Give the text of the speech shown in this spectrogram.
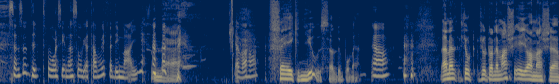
sen så typ två år senare såg jag att han var född i maj. Nej, jag bara, fake news höll du på med. ja. Nej, men 14 14 mars är ju annars... Eh,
